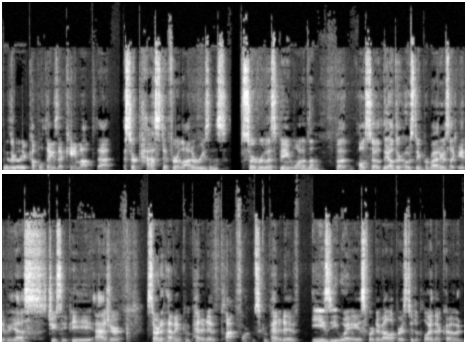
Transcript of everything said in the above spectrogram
there's really a couple things that came up that surpassed it for a lot of reasons, serverless being one of them, but also the other hosting providers like AWS, GCP, Azure started having competitive platforms, competitive, easy ways for developers to deploy their code,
